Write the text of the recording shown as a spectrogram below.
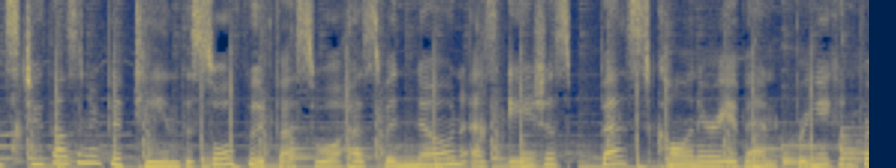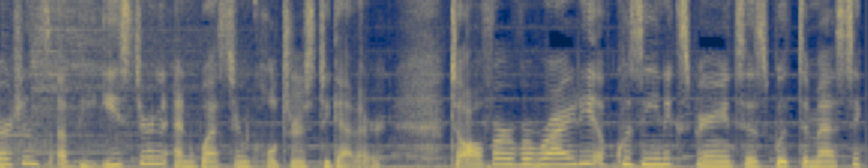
Since 2015, the Seoul Food Festival has been known as Asia's best culinary event, bringing a convergence of the Eastern and Western cultures together to offer a variety of cuisine experiences with domestic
